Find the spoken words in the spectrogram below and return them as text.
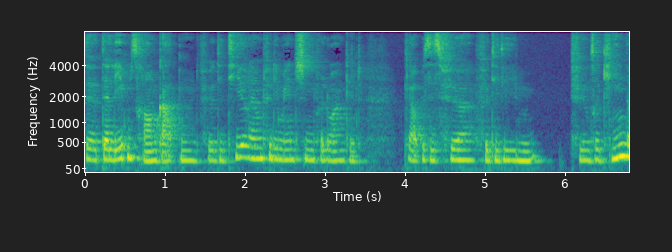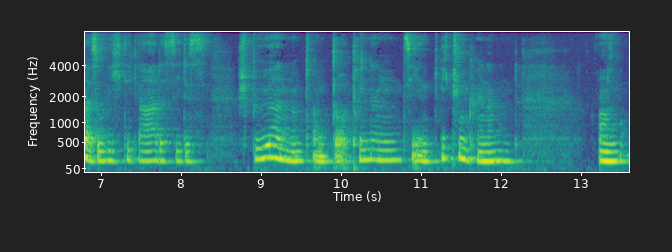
der, der Lebensraumgarten für die Tiere und für die Menschen verloren geht. Ich glaube, es ist für, für, die, die, für unsere Kinder so wichtig, auch, dass sie das spüren und, und da drinnen sie entwickeln können. Und und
